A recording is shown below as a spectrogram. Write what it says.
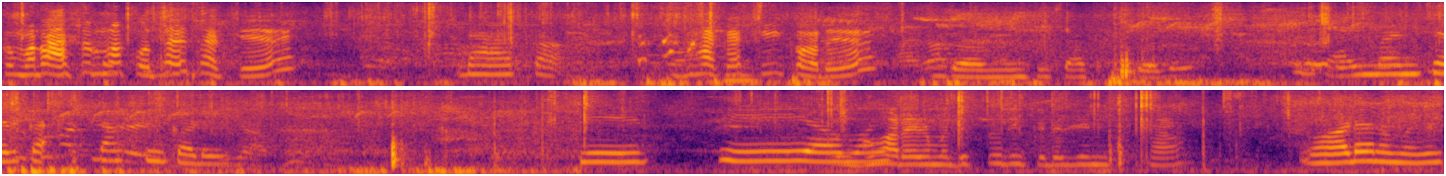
তোমার আসল মা কোথায় থাকে? ঢাকা। ঢাকা কি করে? এই মানুষের কা- চাকরি করে। ঘরের মধ্যে চুরি করে জিনিস খা। ঘরের মধ্যে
